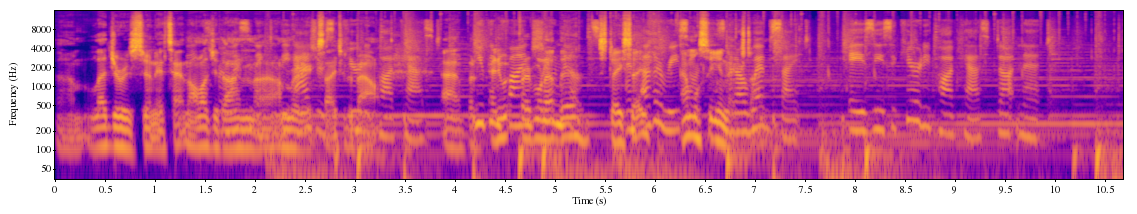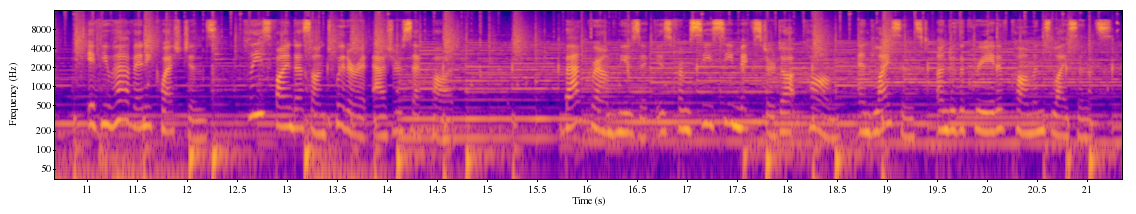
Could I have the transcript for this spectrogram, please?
Um, Ledger is certainly a technology that I'm uh, I'm really Azure excited Security about. Uh, but anyway, for everyone out there, stay safe, and, and we'll see you next at our time. website, azsecuritypodcast.net. If you have any questions, please find us on Twitter at AzureSecPod. Background music is from ccmixter.com and licensed under the Creative Commons license.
